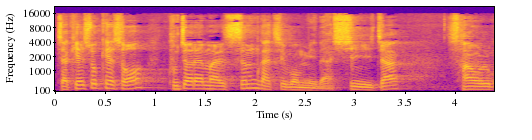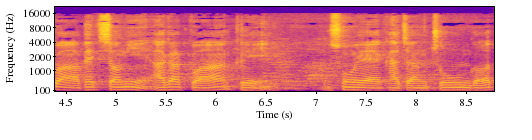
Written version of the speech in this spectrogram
자, 계속해서 구절의 말씀 같이 봅니다. 시작. 사울과 백성이 아각과 그의 소의 가장 좋은 것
